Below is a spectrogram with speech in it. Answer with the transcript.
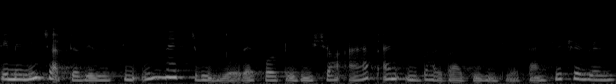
Remaining chapter we will see in next video. Refer to the Shah app and eBalbharti video. Thank you children.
